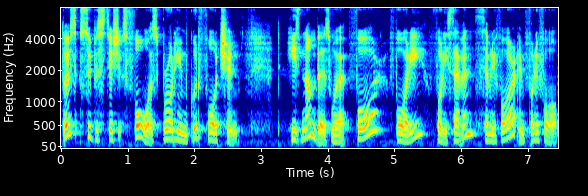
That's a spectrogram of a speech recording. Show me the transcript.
those superstitious fours brought him good fortune. His numbers were 4, 40, 47, 74, and 44.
